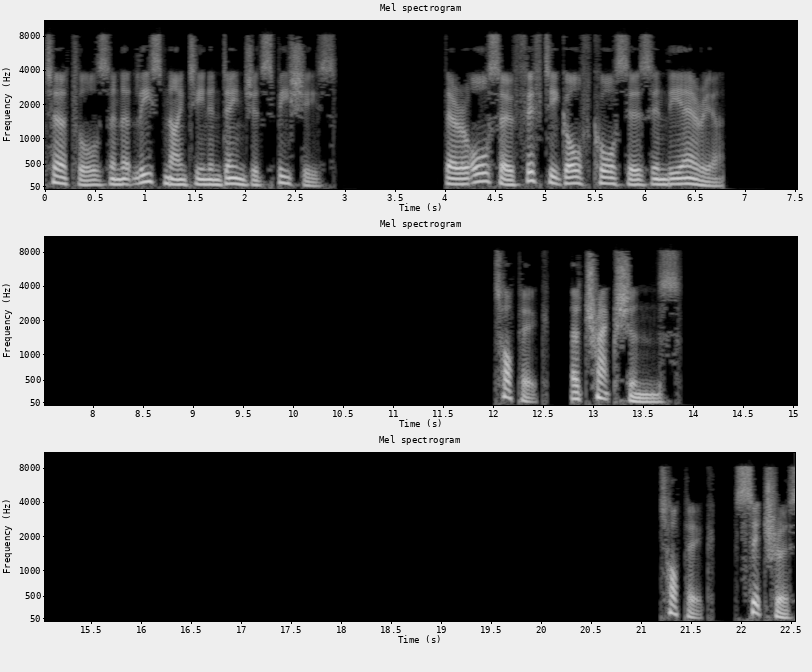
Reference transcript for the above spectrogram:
turtles and at least 19 endangered species. There are also 50 golf courses in the area. Attractions Topic: Citrus.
